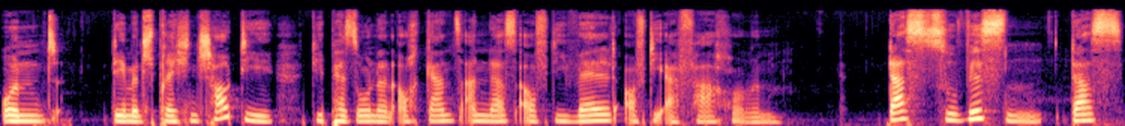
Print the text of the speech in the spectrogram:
und dementsprechend schaut die, die Person dann auch ganz anders auf die Welt, auf die Erfahrungen das zu wissen, dass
